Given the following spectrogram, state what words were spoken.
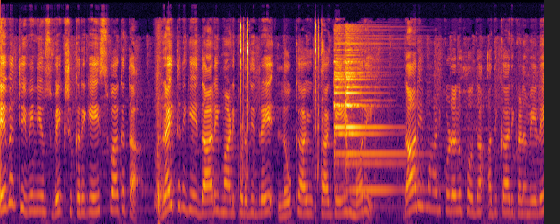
ಏವನ್ ಟಿವಿ ನ್ಯೂಸ್ ವೀಕ್ಷಕರಿಗೆ ಸ್ವಾಗತ. ರೈತನಿಗೆ ದಾರಿ ಮಾಡಿಕೊಡದಿದ್ರೆ ಲೋಕಾಯುಕ್ತಗೆ ಮೊರೆ. ದಾರಿ ಮಾಡಿಕೊಡಲು ಹೋದ ಅಧಿಕಾರಿಗಳ ಮೇಲೆ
